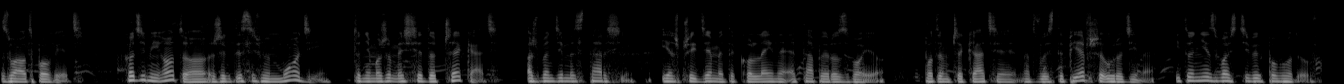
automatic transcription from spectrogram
Zła odpowiedź. Chodzi mi o to, że gdy jesteśmy młodzi, to nie możemy się doczekać, aż będziemy starsi i aż przejdziemy te kolejne etapy rozwoju. Potem czekacie na 21 urodziny i to nie z właściwych powodów.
